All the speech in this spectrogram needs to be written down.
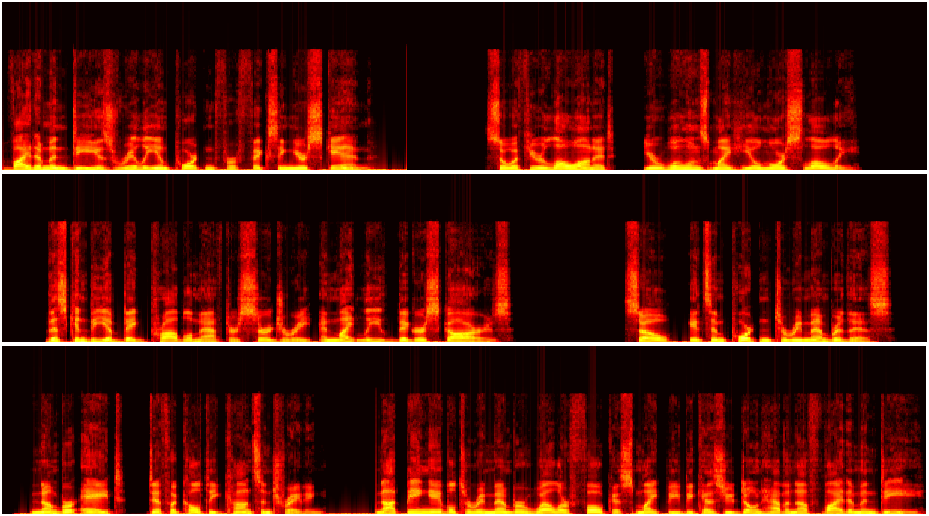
Vitamin D is really important for fixing your skin. So if you're low on it, your wounds might heal more slowly. This can be a big problem after surgery and might leave bigger scars. So, it's important to remember this. Number 8 Difficulty concentrating. Not being able to remember well or focus might be because you don't have enough vitamin D.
